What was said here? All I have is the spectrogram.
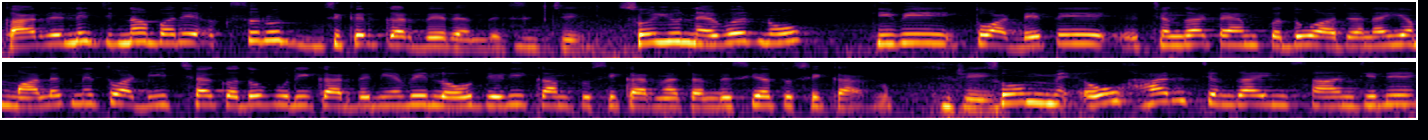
ਕਰ ਰਹੇ ਨੇ ਜਿਨ੍ਹਾਂ ਬਾਰੇ ਅਕਸਰ ਉਹ ਜ਼ਿਕਰ ਕਰਦੇ ਰਹਿੰਦੇ ਸੀ ਜੀ ਸੋ ਯੂ ਨੈਵਰ ਨੋ ਕਿ ਵੀ ਤੁਹਾਡੇ ਤੇ ਚੰਗਾ ਟਾਈਮ ਕਦੋਂ ਆ ਜਾਣਾ ਜਾਂ ਮਾਲਕ ਨੇ ਤੁਹਾਡੀ ਇੱਛਾ ਕਦੋਂ ਪੂਰੀ ਕਰ ਦੇਣੀ ਹੈ ਵੀ ਲੋ ਜਿਹੜੀ ਕੰਮ ਤੁਸੀਂ ਕਰਨਾ ਚਾਹੁੰਦੇ ਸੀ ਆ ਤੁਸੀਂ ਕਰ। ਲਓ ਸੋ ਉਹ ਹਰ ਚੰਗਾ ਇਨਸਾਨ ਜਿਨੇ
